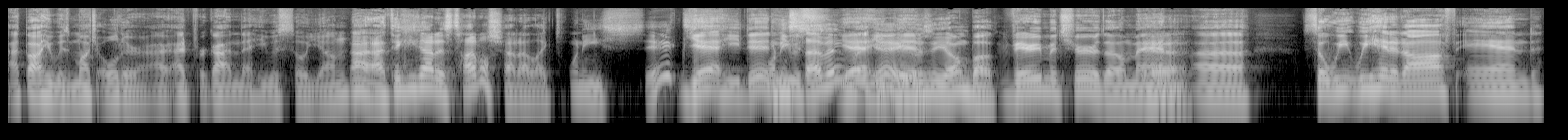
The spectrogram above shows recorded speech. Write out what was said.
I thought he was much older. I, I'd forgotten that he was so young. I think he got his title shot at like 26. Yeah, he did. He was- 27. yeah, Like, he yeah, did. he was a young buck. very mature though, man. Yeah. Uh, so we we hit it off, and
